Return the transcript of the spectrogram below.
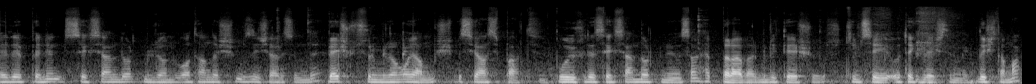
HDP'nin 84 milyon vatandaşımız içerisinde 5 küsür milyon oy almış bir siyasi parti. Bu ülkede 84 milyon insan hep beraber birlikte yaşıyoruz. Kimseyi ötekileştirmek, dışlamak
